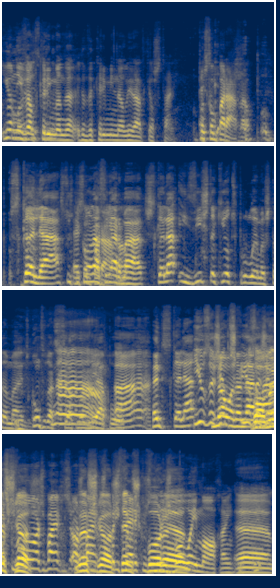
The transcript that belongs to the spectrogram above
E o não, nível de, crimina- de criminalidade que eles têm? É Pois que- comparável. Se calhar, se os É não andassem armados, se calhar existe aqui outros problemas também, de conflito social que não Não. apoio, Ah. em que se calhar E os não agentes, e os andar Bom, agentes meus que vão senhores, aos bairros, aos meus bairros senhores, temos que periféricos pôr, de Lisboa ah, e morrem. Ah,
